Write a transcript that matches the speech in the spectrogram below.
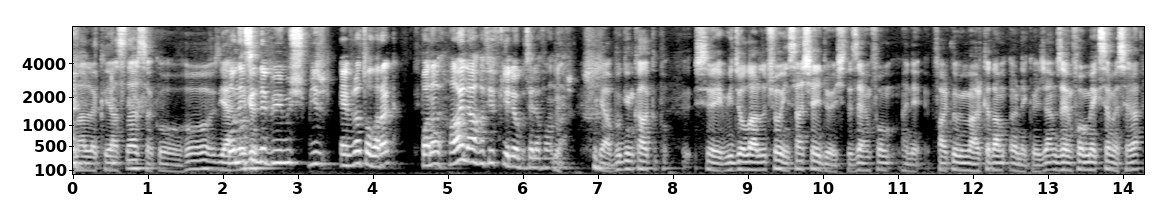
onlarla kıyaslarsak oho yani o bugün- nesilde büyümüş bir evlat olarak bana hala hafif geliyor bu telefonlar. Ya bugün kalkıp şey videolarda çoğu insan şey diyor işte Zenfone hani farklı bir markadan örnek vereceğim. Zenfone Max'e mesela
